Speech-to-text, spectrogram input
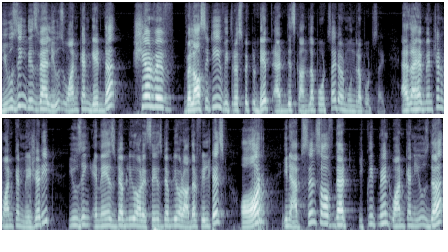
Using these values one can get the shear wave velocity with respect to depth at this Kandla port side or Mundra port side. As I have mentioned one can measure it using MASW or SASW or other field test or in absence of that equipment one can use the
